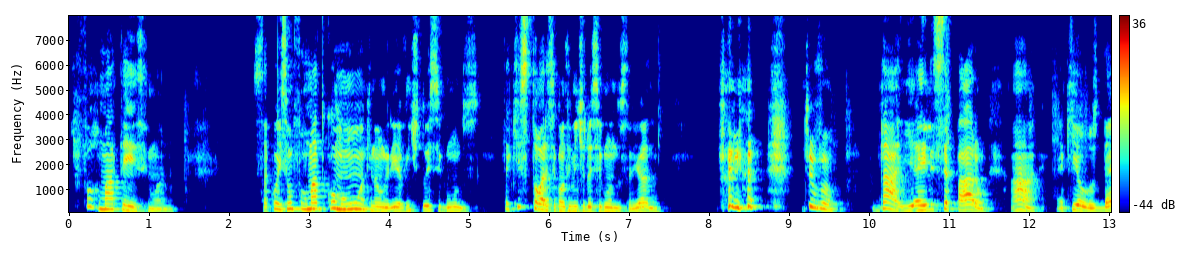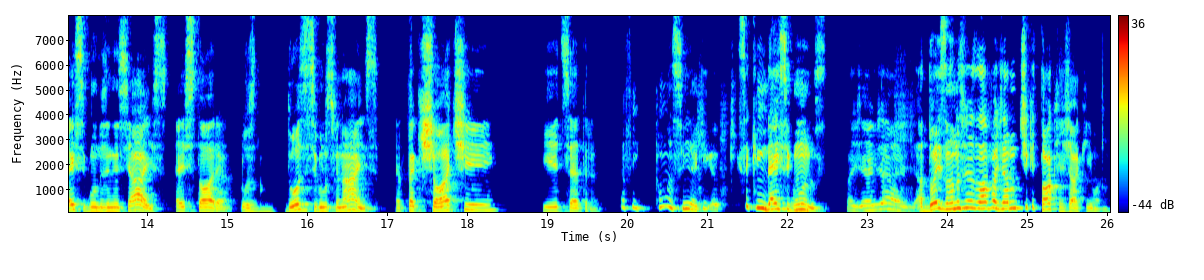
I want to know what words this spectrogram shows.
que formato é esse, mano? Sacou? Isso é um formato comum aqui na Hungria, 22 segundos. Eu falei, que história você conta em 22 segundos, tá ligado? tipo, Tá, e aí eles separam. Ah, aqui os 10 segundos iniciais é história, os 12 segundos finais é pack shot e, etc. Eu falei, como assim? O que, que você cria em 10 segundos? Já, já, há dois anos já estava já no TikTok já aqui, mano.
